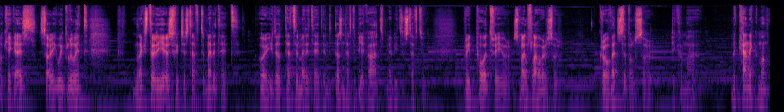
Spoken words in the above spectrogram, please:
okay, guys, sorry, we blew it. In the next 30 years, we just have to meditate. Or you don't have to meditate, and it doesn't have to be a god. Maybe you just have to read poetry or smell flowers or grow vegetables or become a mechanic monk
